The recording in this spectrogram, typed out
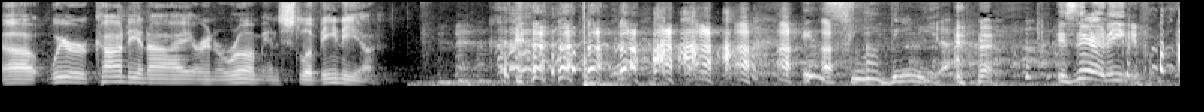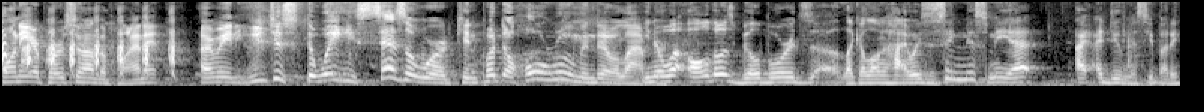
Uh, we're Condi and I are in a room in Slovenia. In Slovenia. Is there any funnier person on the planet? I mean, he just, the way he says a word can put the whole room into a laugh. You know what? All those billboards, uh, like along highways, that say "Miss me yet." I, I do miss you, buddy.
